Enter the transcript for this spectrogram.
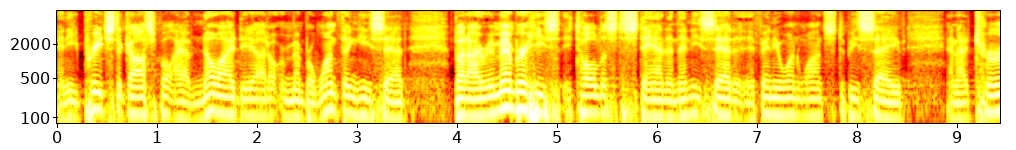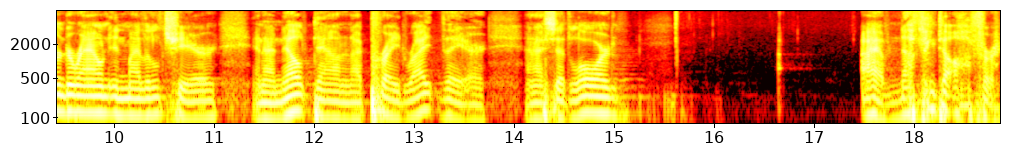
and he preached the gospel. I have no idea. I don't remember one thing he said, but I remember he, he told us to stand, and then he said, If anyone wants to be saved, and I turned around in my little chair and I knelt down and I prayed right there. And I said, Lord, I have nothing to offer.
